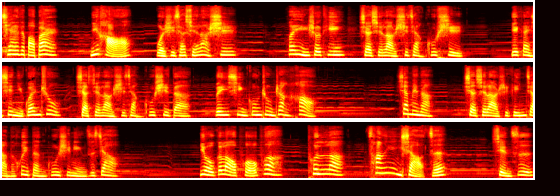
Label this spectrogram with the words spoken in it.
亲爱的宝贝儿，你好，我是小雪老师，欢迎收听小雪老师讲故事，也感谢你关注小雪老师讲故事的微信公众账号。下面呢，小雪老师给你讲的绘本故事名字叫《有个老婆婆吞了苍蝇小子》，选自《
